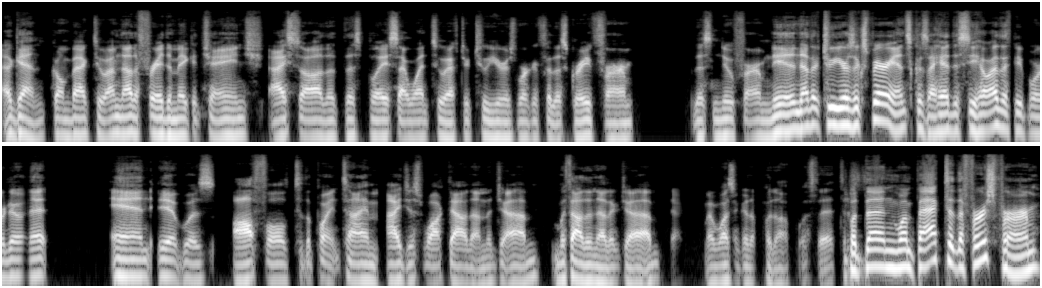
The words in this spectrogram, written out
again, going back to, I'm not afraid to make a change. I saw that this place I went to after two years working for this great firm, this new firm needed another two years experience because I had to see how other people were doing it. And it was awful to the point in time I just walked out on the job without another job. I wasn't going to put up with it. But then went back to the first firm.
